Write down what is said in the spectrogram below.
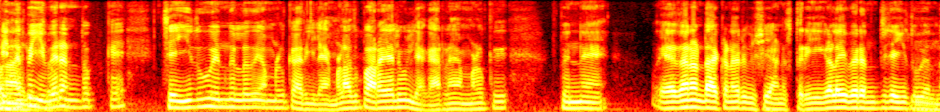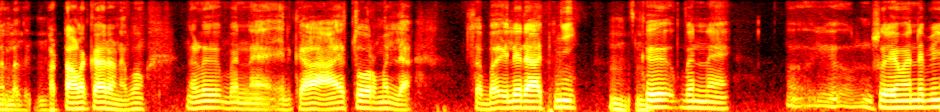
പിന്നെ ഇപ്പൊ ഇവരെന്തൊക്കെ ചെയ്തു എന്നുള്ളത് നമ്മൾക്ക് അറിയില്ല നമ്മളത് പറയലുമില്ല. കാരണം നമ്മൾക്ക് പിന്നെ വേദന ഉണ്ടാക്കുന്ന ഒരു വിഷയമാണ്. സ്ത്രീകളെ ഇവരെന്ത് ചെയ്തു എന്നുള്ളത്. പട്ടാളക്കാരാണ്. അപ്പം നിങ്ങൾ പിന്നെ എനിക്ക് ആ ആയത്ത് ഓർമ്മയില്ല. സഭയിലെ രാജ്ഞിക്ക് പിന്നെ സുലൈമാൻ നബി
